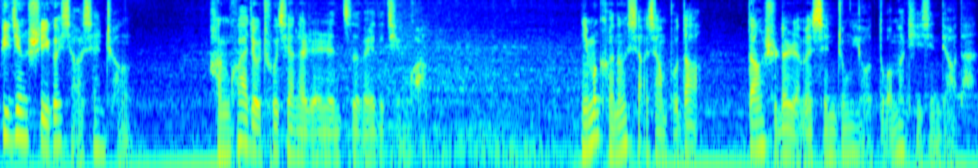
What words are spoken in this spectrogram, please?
毕竟是一个小县城，很快就出现了人人自危的情况。你们可能想象不到，当时的人们心中有多么提心吊胆。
